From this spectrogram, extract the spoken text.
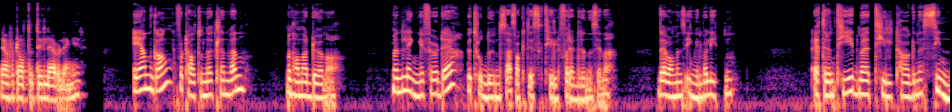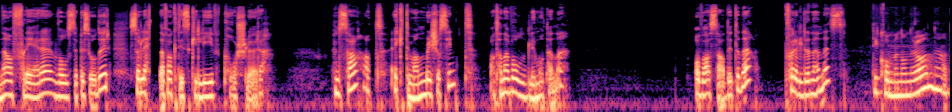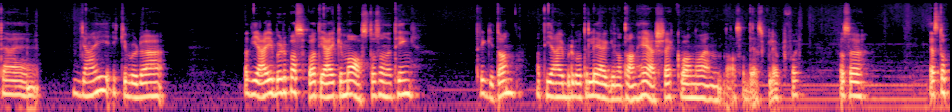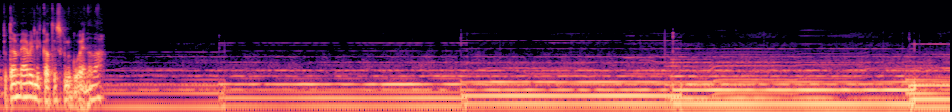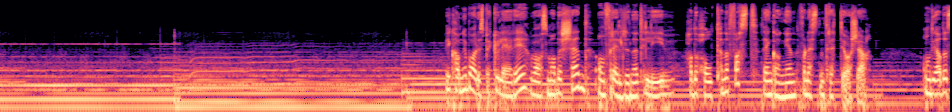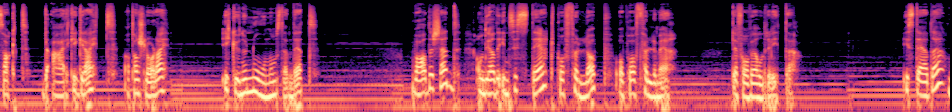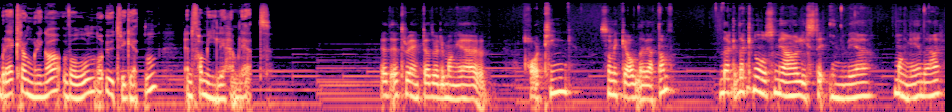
jeg fortalte til, lever lenger. En gang fortalte hun det til en venn, men han er død nå. Men lenge før det betrodde hun seg faktisk til foreldrene sine. Det var mens Ingvild var liten. Etter en tid med tiltagende sinne og flere voldsepisoder, så letta faktisk Liv på sløret. Hun sa at ektemannen blir så sint at han er voldelig mot henne. Og hva sa de til det? Foreldrene hennes? De kom med noen råd. At jeg, jeg ikke burde At jeg burde passe på at jeg ikke maste og sånne ting. Trigget han. At jeg burde gå til legen og ta en hersjekk, hva nå enn altså det skulle hjelpe for. Altså, jeg stoppet dem, jeg ville ikke at de skulle gå inn i det. Vi kan jo bare spekulere i hva som hadde skjedd om foreldrene til Liv hadde holdt henne fast den gangen for nesten 30 år sia. Om de hadde sagt 'det er ikke greit at han slår deg'. Ikke under noen omstendighet. Hva hadde skjedd om de hadde insistert på å følge opp og på å følge med? Det får vi aldri vite. I stedet ble kranglinga, volden og utryggheten en familiehemmelighet. Jeg, jeg tror egentlig at veldig mange har ting som ikke alle vet om. Det er, det er ikke noe som jeg har lyst til å innvie mange i det her.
